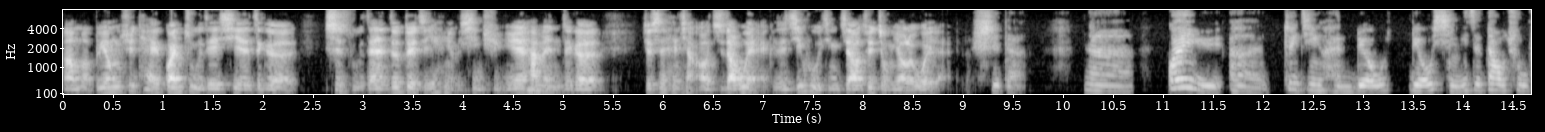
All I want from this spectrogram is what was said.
那，我们不用去太关注这些这个世俗，当然就对这些很有兴趣，因为他们这个就是很想要知道未来，嗯、可是几乎已经知道最重要的未来了。是的，那关于呃最近很流流行，一直到处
